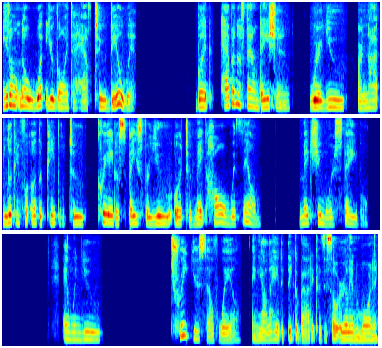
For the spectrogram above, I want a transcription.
you don't know what you're going to have to deal with. But having a foundation where you are not looking for other people to create a space for you or to make home with them makes you more stable. And when you treat yourself well, and y'all, I had to think about it because it's so early in the morning.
